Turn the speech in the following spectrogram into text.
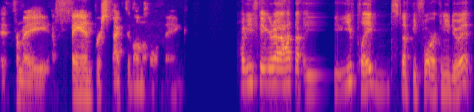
eh, from a, a fan perspective on the whole thing. Have you figured out how to? you- You've played stuff before. Can you do it?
